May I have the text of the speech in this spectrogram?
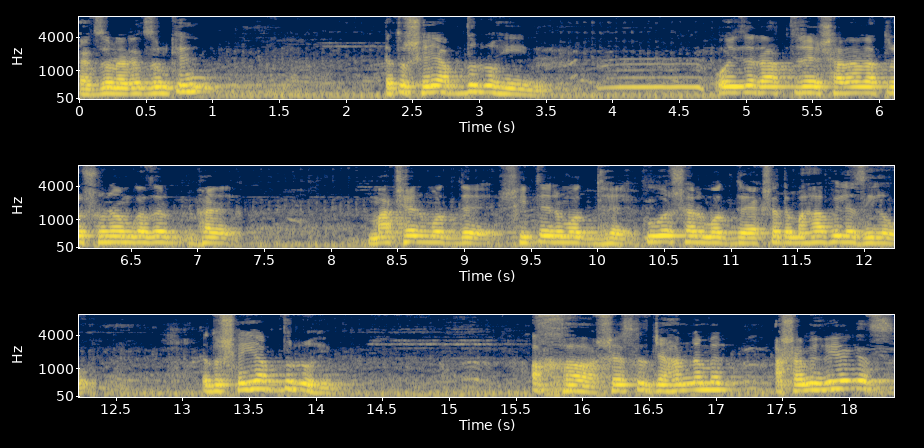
একজন আরেকজনকে। এত সেই আব্দুর রহিম, ওই যে রাত্রে, সারা রাত্র সুনামগঞ্জের ভাই, মাঠের মধ্যে, শীতের মধ্যে, কুয়াশার মধ্যে একসাথে মাহফিলে ছিল, এত সেই আব্দুর রহিম। আহা, সে জাহান নামের আসামি হয়ে গেছে।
